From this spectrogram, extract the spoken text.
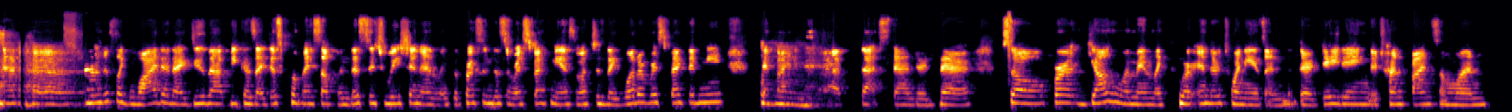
ever. and I'm just like, why did I do that? Because I just put myself in this situation and like the person doesn't respect me as much as they would have respected me if mm-hmm. I kept that standard there. So for young women like who are in their 20s and they're dating, they're trying to find someone,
